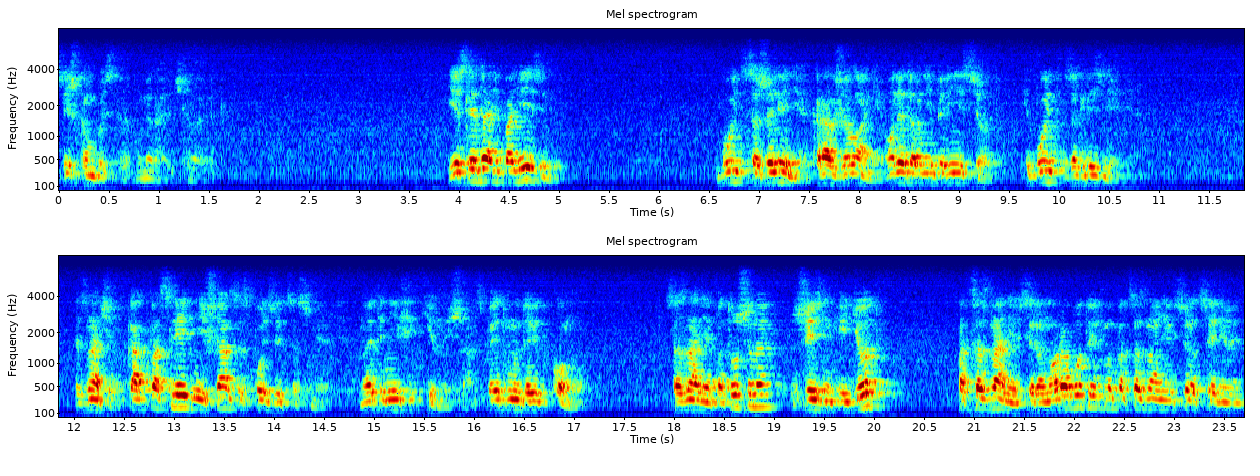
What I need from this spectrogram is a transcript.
Слишком быстро умирает человек. Если дать болезнь, будет сожаление, крах желания. Он этого не перенесет. И будет загрязнение. Значит, как последний шанс используется смерть. Но это неэффективный шанс. Поэтому дают кому. Сознание потушено, жизнь идет, подсознание все равно работает, мы подсознанием все оцениваем.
